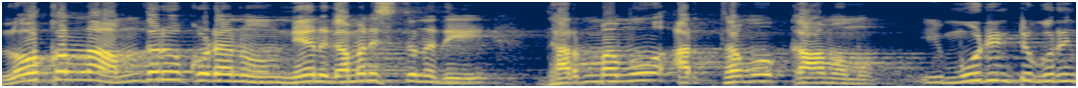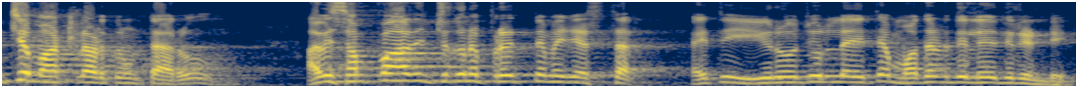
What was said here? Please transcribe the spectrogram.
లోకంలో అందరూ కూడాను నేను గమనిస్తున్నది ధర్మము అర్థము కామము. ఈ మూడింటి గురించే మాట్లాడుతుంటారు. అవి సంపాదించుకునే ప్రయత్నమే చేస్తారు. అయితే ఈ రోజుల్లో అయితే మొదటిది లేదులేండి.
